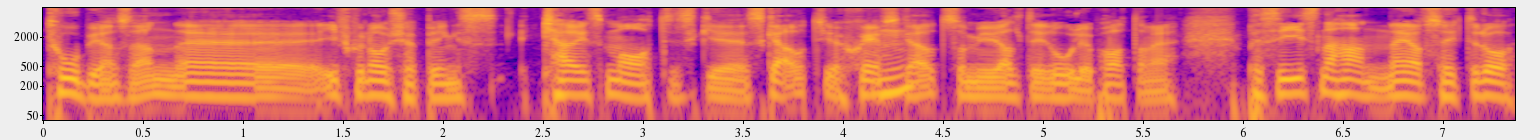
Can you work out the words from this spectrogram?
Torbjörnsen, eh, IFK Norrköpings karismatiske scout, chefscout, mm. som ju alltid är rolig att prata med. Precis när han, när jag försökte då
